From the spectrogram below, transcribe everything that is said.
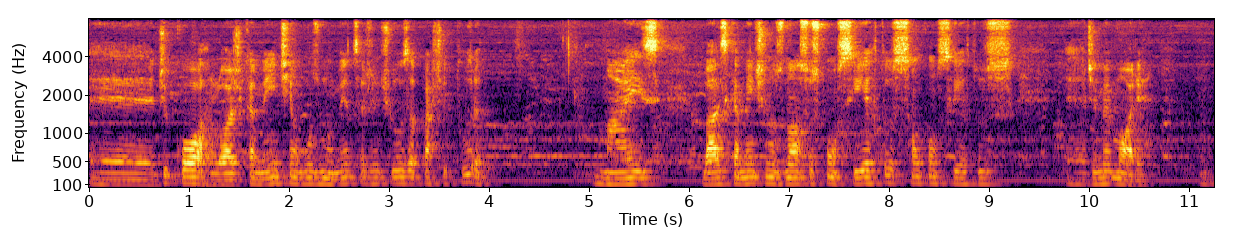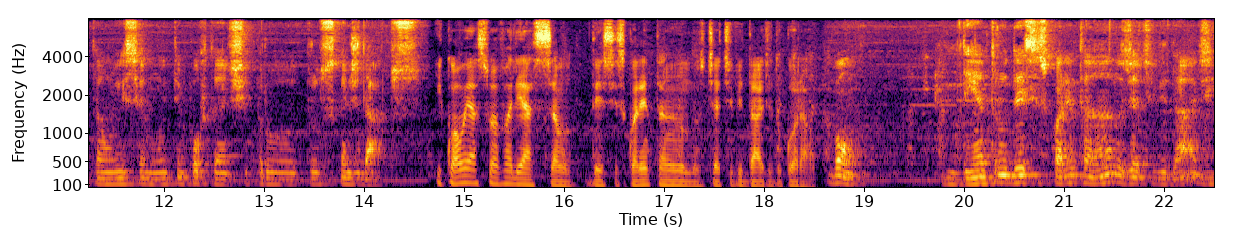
é, de cor, logicamente em alguns momentos a gente usa a partitura, mas basicamente nos nossos concertos são concertos é, de memória. Então isso é muito importante para os candidatos. E qual é a sua avaliação desses 40 anos de atividade do coral? Bom, dentro desses 40 anos de atividade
